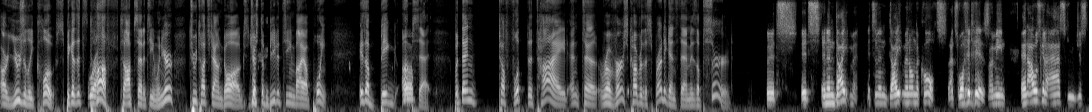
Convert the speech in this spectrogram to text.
are usually close because it's Right. tough to upset a team when you're two touchdown dogs. Just to beat a team by a point is a big upset, but then to flip the tide and to reverse cover the spread against them is absurd. It's it's an indictment. It's an indictment on the Colts. That's what it is. I mean, and I was going to ask you just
